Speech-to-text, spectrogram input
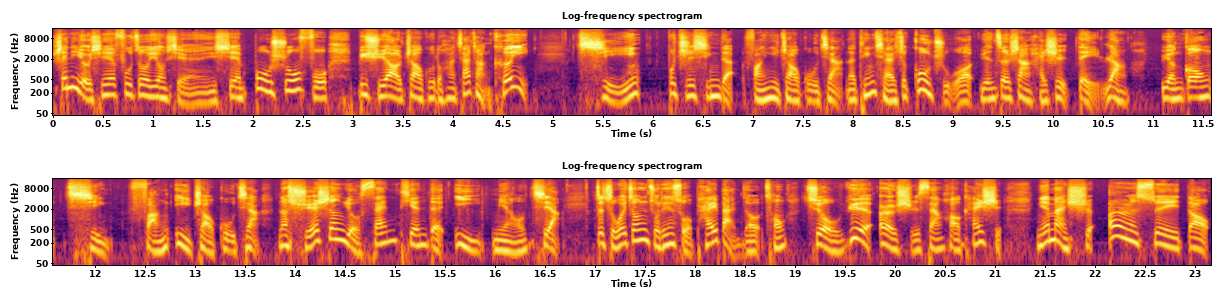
身体有些副作用显现不舒服，必须要照顾的话，家长可以请不知心的防疫照顾假。那听起来是雇主，原则上还是得让员工请。防疫照顾假，那学生有三天的疫苗假。这指挥中心昨天所拍板的，从九月二十三号开始，年满十二岁到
